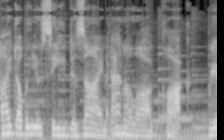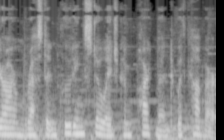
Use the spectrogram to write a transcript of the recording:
IWC design analog clock, rear armrest including stowage compartment with cover,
